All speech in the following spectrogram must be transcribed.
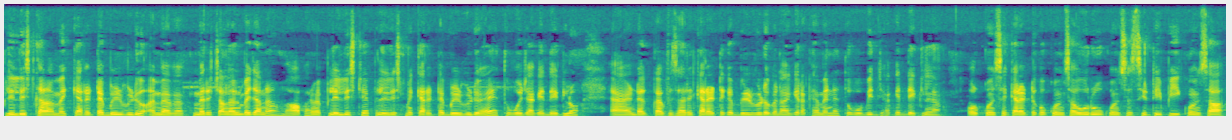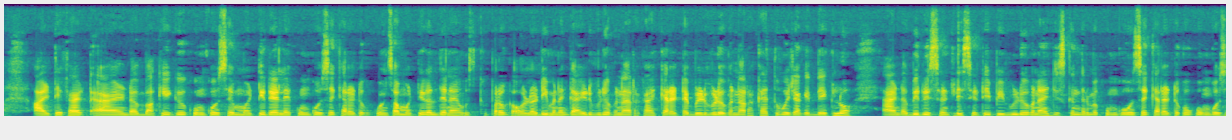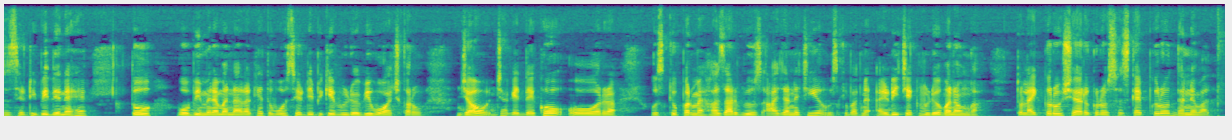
प्लेलिस्ट का नाम है character build video M F मेरे चैनल पे जाना, वहाँ पर मैं प्लेलिस्ट है। प्लेलिस्ट में कैरेक्टर बिल्ड वीडियो है तो वो जाके देख लो। एंड काफ़ी सारे कैरेक्टर का बिल्ड वीडियो बना के रखा है मैंने तो वो भी जाके देख लेना। और कौन से कैरेक्टर को कौन सा उरू कौन सा सी कौन सा आर्टिफैक्ट एंड बाकी के कौन कौन से मटीरियल है, कौन कौन से कैरेक्टर को कौन सा मटीरियल देना है, उसके ऊपर ऑलरेडी मैंने गाइड वीडियो बना रखा है कैरेक्टर बिल्ड वीडियो बना रखा है तो वो जाके देख लो। एंड अभी रिसेंटली सी वीडियो बनाए जिसके अंदर में कौन कौन से कैरेक्टर को कौन कौन से सी देने हैं। तो वो भी मैंने बना रखे तो वो सी के वीडियो भी वॉच करो। जाओ, जाके देखो और उसके ऊपर मैं हज़ार व्यूज़ आ जाने चाहिए, उसके बाद मैं आई डी चेक वीडियो बनाऊँगा। तो लाइक करो शेयर करो सब्सक्राइब करो, धन्यवाद।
